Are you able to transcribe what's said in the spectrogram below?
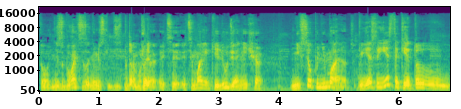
то не забывайте за ними следить, потому при- что эти, эти маленькие люди, они еще не все понимают. Если есть такие, то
